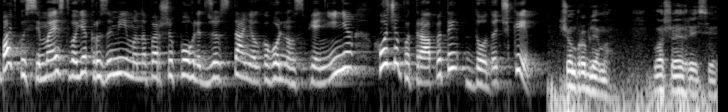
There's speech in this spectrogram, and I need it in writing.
Батько сімейства, як розуміємо, на перший погляд, вже в стані алкогольного сп'яніння, хоче потрапити до дочки. В чем проблема вашей агрессии?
